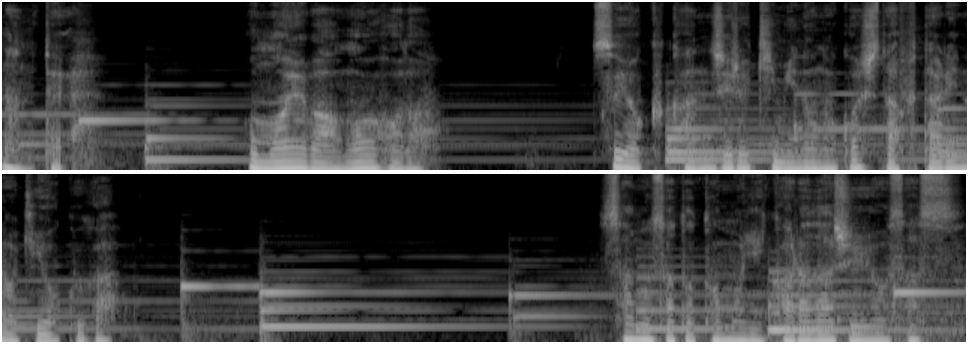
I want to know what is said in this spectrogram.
なんて、思えば思うほど、強く感じる君の残した二人の記憶が寒さとともに体中を刺す。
